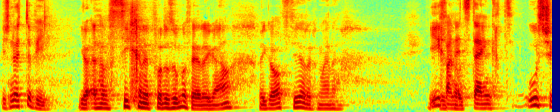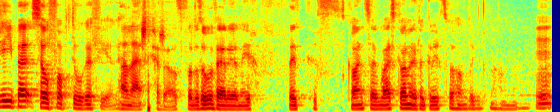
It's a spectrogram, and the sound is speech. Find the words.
Bist du nicht dabei? Ja, aber sicher nicht vor der Sommerferien, gell? Wie geht es dir? Ich meine, Ich habe jetzt gedacht, ausschreiben, sofort durchführen. ah, nein, ist keine Chance. Vor der Sommerferien, ich, wirklich, gar nicht sagen, weiss gar nicht, welche Gerichtsverhandlung ich noch habe.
